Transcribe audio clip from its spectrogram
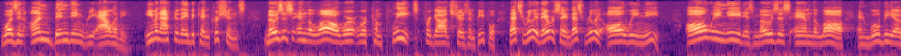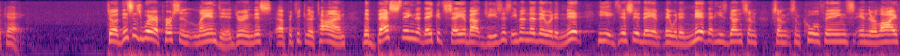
was an unbending reality. Even after they became Christians, Moses and the law were, were complete for God's chosen people. That's really, they were saying, that's really all we need. All we need is Moses and the law, and we'll be okay. So, this is where a person landed during this uh, particular time. The best thing that they could say about Jesus, even though they would admit he existed, they, they would admit that he's done some, some, some cool things in their life,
